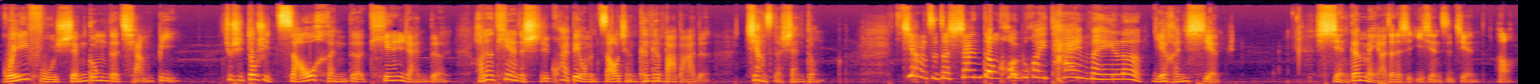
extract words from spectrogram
鬼斧神工的墙壁。就是都是凿痕的天然的，好像天然的石块被我们凿成坑坑巴巴的这样子的山洞，这样子的山洞会不会太美了？也很险，险跟美啊，真的是一线之间。好，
